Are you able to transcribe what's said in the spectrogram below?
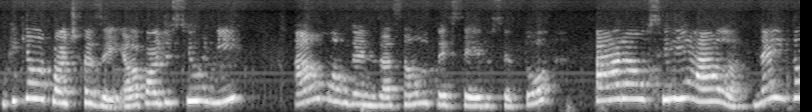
o que, que ela pode fazer? Ela pode se unir a uma organização do terceiro setor para auxiliá-la, né? Então,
